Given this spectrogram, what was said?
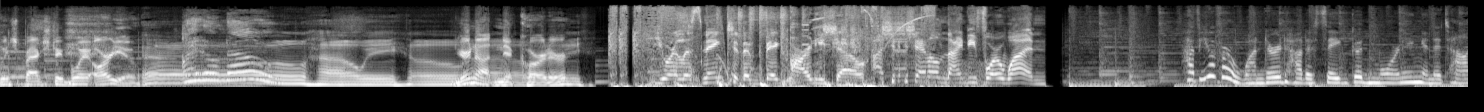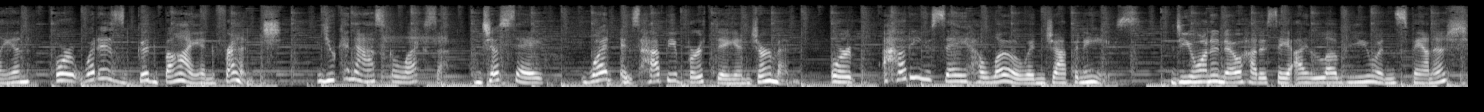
Which Backstreet Boy are you? I don't know. oh Howie, oh You're not Nick Carter. Howie. You're listening to the Big Party Show on Channel 94.1. Have you ever wondered how to say good morning in Italian? Or what is goodbye in French? You can ask Alexa. Just say, What is happy birthday in German? Or how do you say hello in Japanese? Do you want to know how to say I love you in Spanish?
